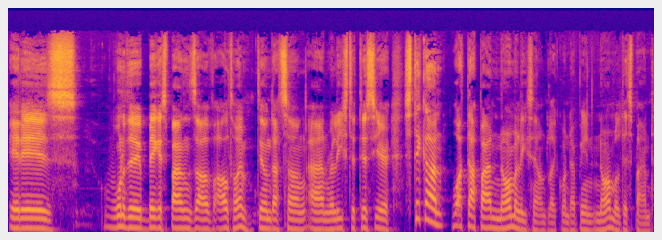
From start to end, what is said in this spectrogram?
It is one of the biggest bands of all time doing that song and released it this year. Stick on what that band normally sound like when they're being normal. This band.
